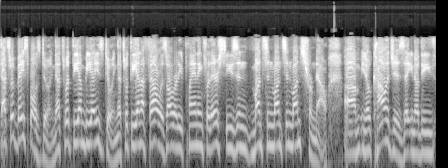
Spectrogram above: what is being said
that's what baseball is doing. That's what the NBA is doing. That's what the NFL is already planning for their season months and months and months from now. Um, you know, colleges, you know, these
